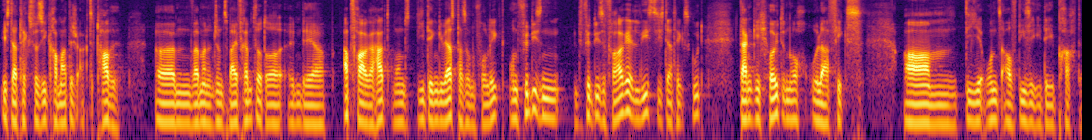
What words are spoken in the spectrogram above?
ist der Text für Sie grammatisch akzeptabel? Ähm, weil man dann schon zwei Fremdwörter in der Abfrage hat und die den Gewährspersonen vorlegt. Und für, diesen, für diese Frage liest sich der Text gut, danke ich heute noch Ulla Fix, ähm, die uns auf diese Idee brachte.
